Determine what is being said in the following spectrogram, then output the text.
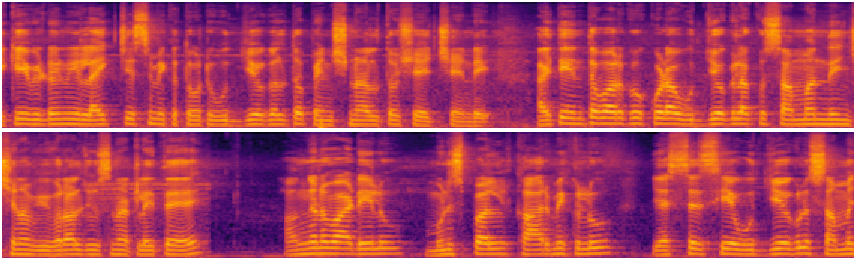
ఇక ఈ వీడియోని లైక్ చేసి మీకు తోటి ఉద్యోగులతో పెన్షనర్లతో షేర్ చేయండి. అయితే ఇంతవరకు కూడా ఉద్యోగులకు సంబంధించిన వివరాలు చూసినట్లయితే అంగన్వాడీలు మున్సిపల్ కార్మికులు ఎస్ఎస్ఏ ఉద్యోగులు సమ్మె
